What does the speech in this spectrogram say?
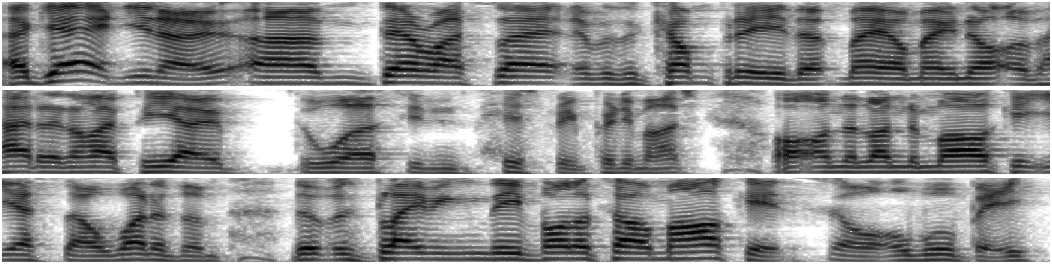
again, you know. Um, dare I say it, there was a company that may or may not have had an IPO, the worst in history pretty much, on the London market. Yes, they were one of them, that was blaming the volatile markets, or, or will be.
